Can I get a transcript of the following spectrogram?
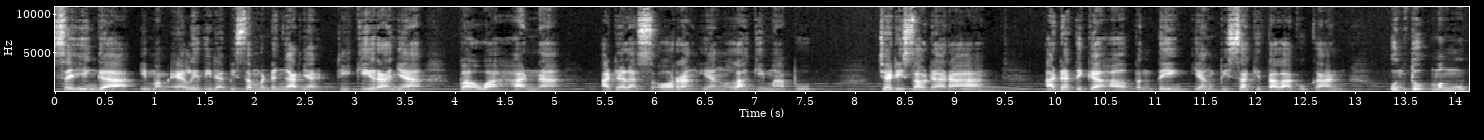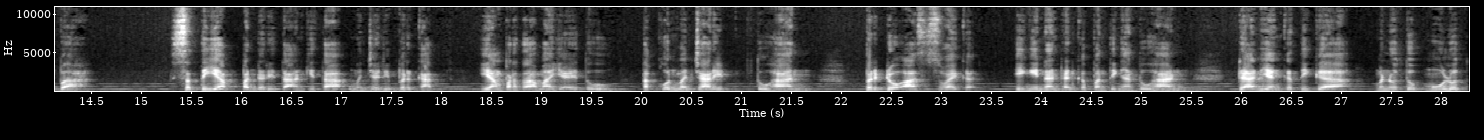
sehingga Imam Eli tidak bisa mendengarnya. Dikiranya bahwa Hana adalah seorang yang lagi mabuk. Jadi, saudara, ada tiga hal penting yang bisa kita lakukan untuk mengubah setiap penderitaan kita menjadi berkat. Yang pertama yaitu tekun mencari Tuhan, berdoa sesuai keinginan dan kepentingan Tuhan, dan yang ketiga, menutup mulut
